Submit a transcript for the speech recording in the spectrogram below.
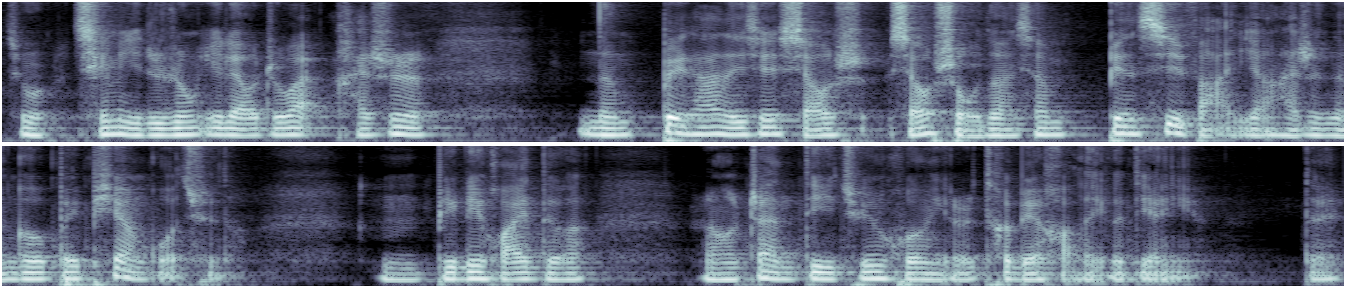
就情理之中，意料之外，还是能被他的一些小手小手段，像变戏法一样，还是能够被骗过去的，嗯，比利·怀德。然后《战地军魂》也是特别好的一个电影，对，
